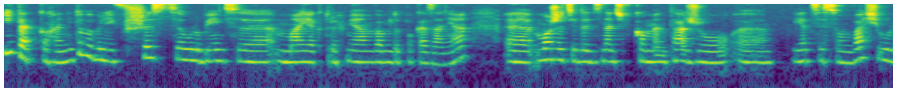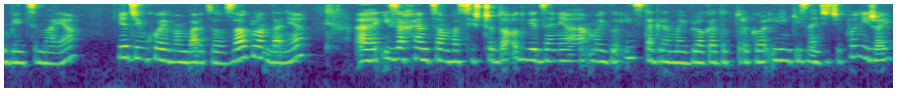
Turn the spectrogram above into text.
i tak, kochani, to by byli wszyscy ulubieńcy Maja, których miałam Wam do pokazania. Możecie dać znać w komentarzu, jacy są Wasi ulubieńcy Maja. Ja dziękuję Wam bardzo za oglądanie e, i zachęcam Was jeszcze do odwiedzenia mojego Instagrama i bloga, do którego linki znajdziecie poniżej.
